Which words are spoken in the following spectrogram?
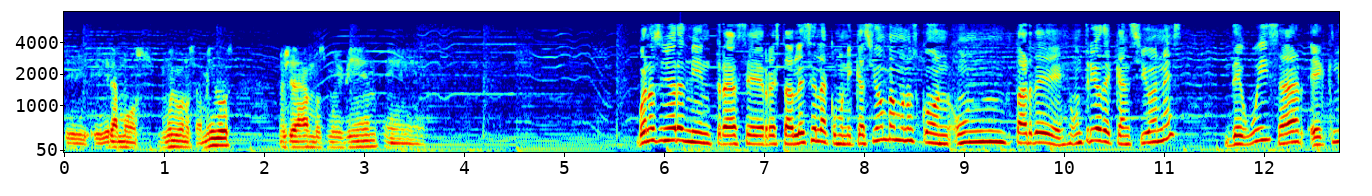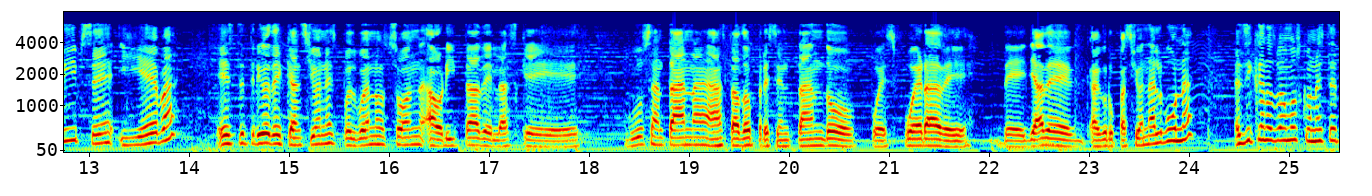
Eh, éramos muy buenos amigos, nos llevábamos muy bien. Eh. Bueno, señores, mientras se restablece la comunicación, vámonos con un par de, un trío de canciones The Wizard, Eclipse y Eva. Este trío de canciones, pues bueno, son ahorita de las que Gus Santana ha estado presentando pues fuera de, de ya de agrupación alguna. Así que nos vamos con este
